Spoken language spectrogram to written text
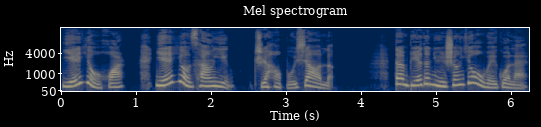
也有花，也有苍蝇，只好不笑了。但别的女生又围过来，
